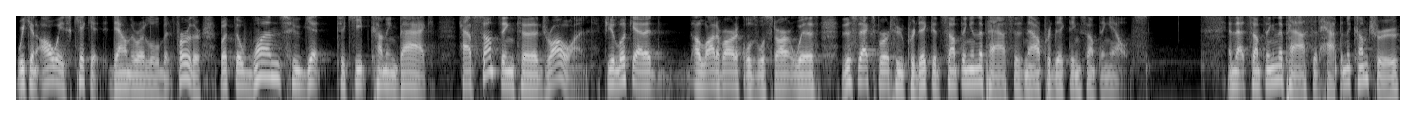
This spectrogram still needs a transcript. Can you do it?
we can always kick it down the road a little bit further. But the ones who get to keep coming back have something to draw on. If you look at it, a lot of articles will start with this expert who predicted something in the past is now predicting something else. And that's something in the past that happened to come true.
